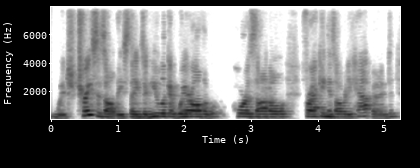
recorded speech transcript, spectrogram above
which traces all these things, and you look at where all the horizontal fracking has already happened.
